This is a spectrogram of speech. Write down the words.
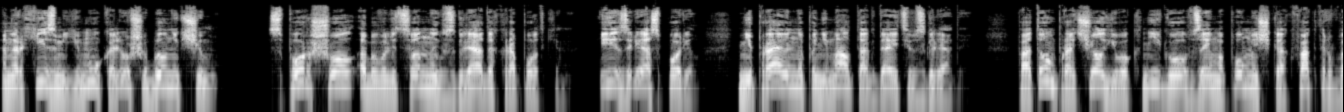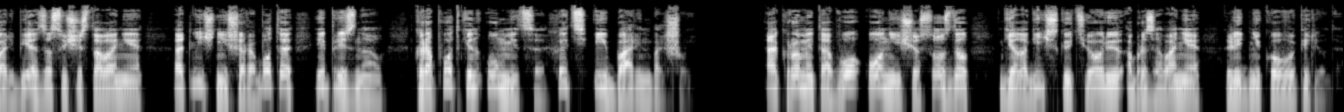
Анархизм ему, Калюше, был ни к чему. Спор шел об эволюционных взглядах Кропоткина. И зря спорил, неправильно понимал тогда эти взгляды. Потом прочел его книгу «Взаимопомощь как фактор в борьбе за существование», отличнейшая работа, и признал, Кропоткин умница, хоть и барин большой. А кроме того, он еще создал геологическую теорию образования ледникового периода.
